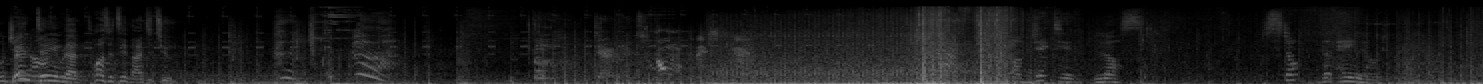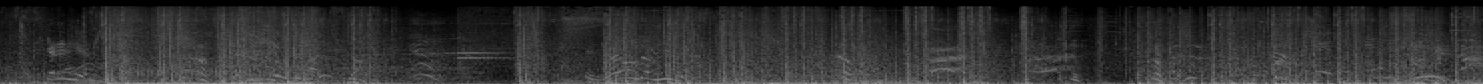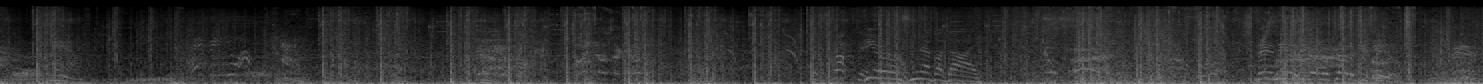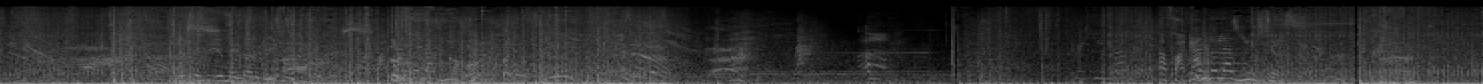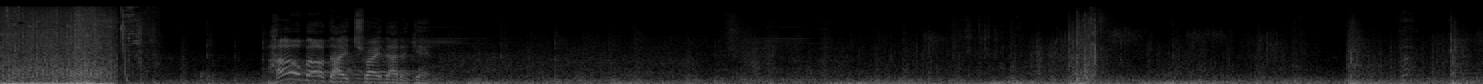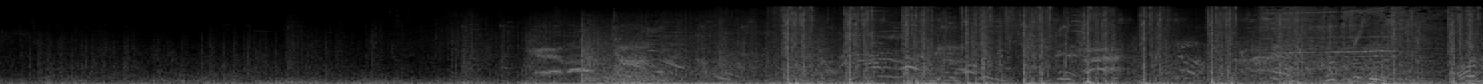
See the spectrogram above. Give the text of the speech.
Sojourn Maintain en that positive attitude. Objective lost. Stop the payload. Get in here. A round of healing. Heroes never die. Stay near the immortality field. Get in the immortality field. Luces. How about I try that again?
